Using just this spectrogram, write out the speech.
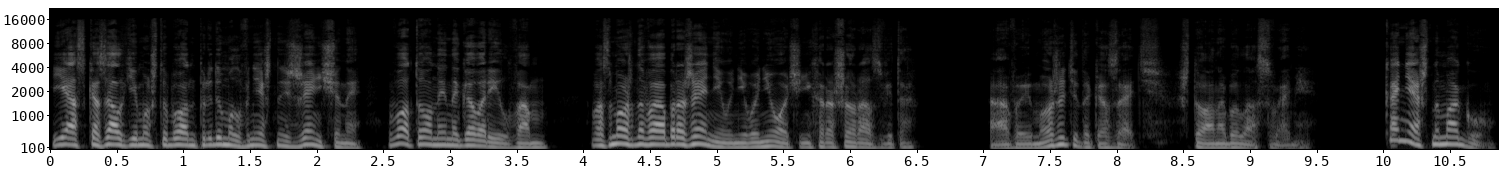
Я сказал ему, чтобы он придумал внешность женщины, вот он и наговорил вам. Возможно, воображение у него не очень хорошо развито». «А вы можете доказать, что она была с вами?» «Конечно могу.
